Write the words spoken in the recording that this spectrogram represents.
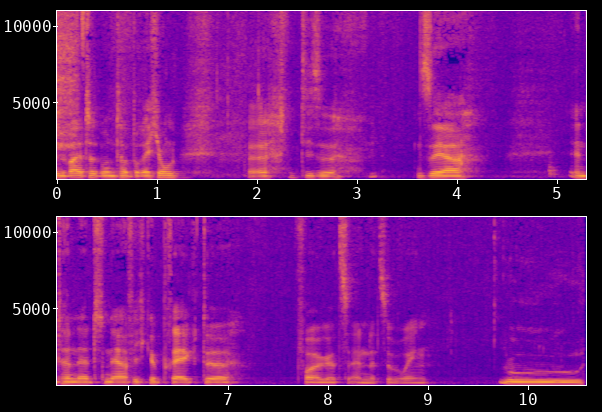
eine weitere Unterbrechung äh, diese sehr internetnervig geprägte Folge zu Ende zu bringen. Uh.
